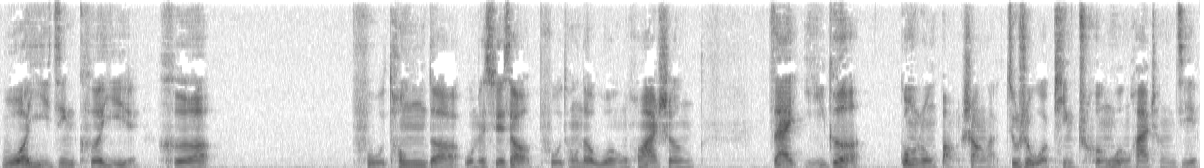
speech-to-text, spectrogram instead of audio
我已经可以和普通的我们学校普通的文化生在一个光荣榜上了，就是我凭纯文化成绩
